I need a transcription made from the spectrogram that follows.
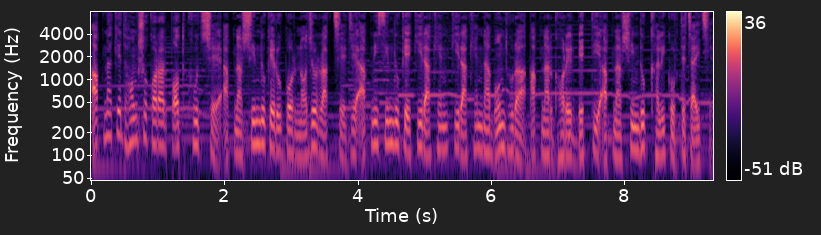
আপনাকে ধ্বংস করার পথ খুঁজছে আপনার সিন্ধুকের উপর নজর রাখছে যে আপনি সিন্ধুকে কি রাখেন কি রাখেন না। বন্ধুরা, আপনার ঘরের ব্যক্তি আপনার সিন্ধুক খালি করতে চাইছে।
